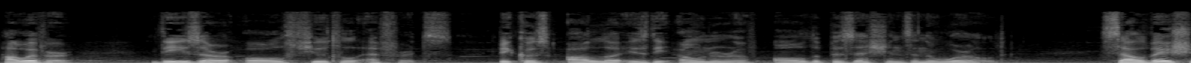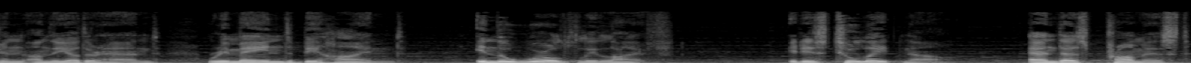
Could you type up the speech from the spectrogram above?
However, these are all futile efforts because Allah is the owner of all the possessions in the world. Salvation, on the other hand, remained behind in the worldly life. It is too late now, and as promised,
